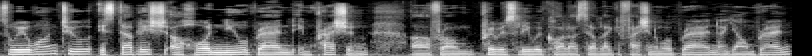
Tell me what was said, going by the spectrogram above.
So we want to establish a whole new brand impression uh, from previously we called ourselves like a fashionable brand, a young brand.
